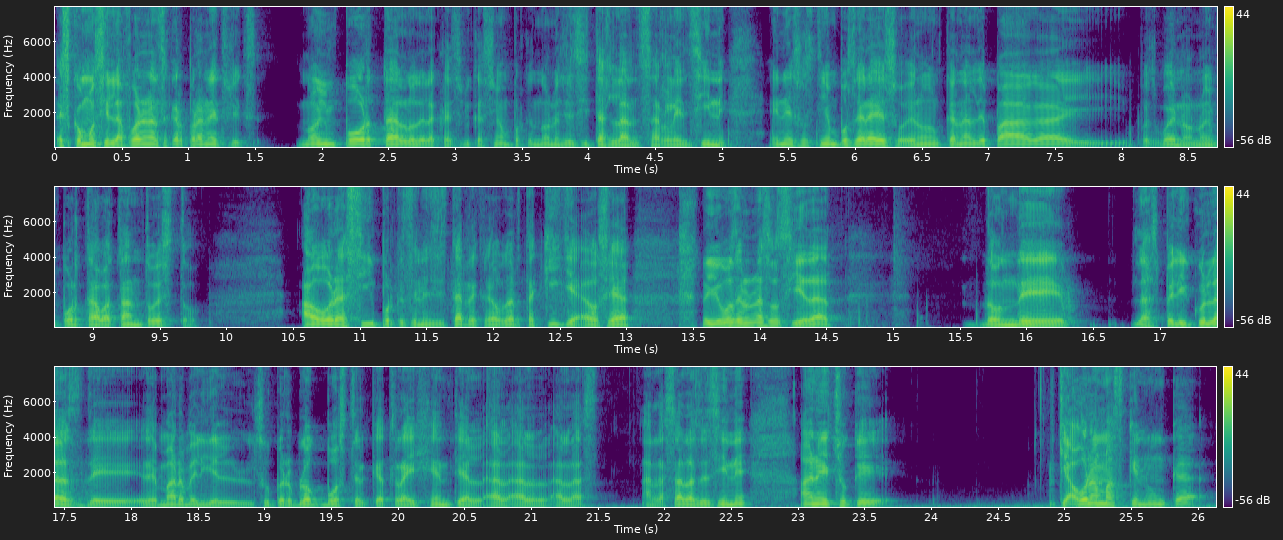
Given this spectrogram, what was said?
Es como si la fueran a sacar para Netflix. No importa lo de la clasificación porque no necesitas lanzarla en cine. En esos tiempos era eso, era un canal de paga y pues bueno, no importaba tanto esto. Ahora sí, porque se necesita recaudar taquilla. O sea, vivimos en una sociedad donde las películas de, Marvel y el super blockbuster que atrae gente a, las, a las salas de cine han hecho que, que ahora más que nunca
